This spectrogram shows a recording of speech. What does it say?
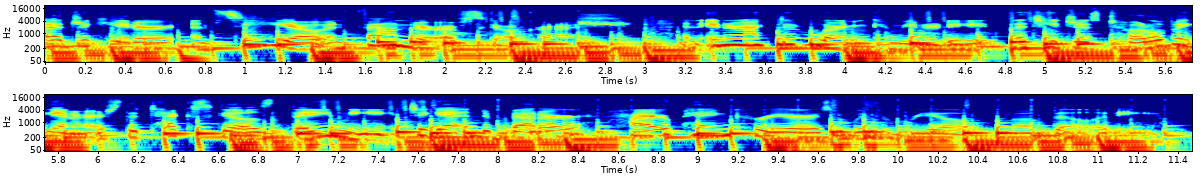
educator, and CEO and founder of Skill Crush, an interactive learning community that teaches total beginners the tech skills they need to get into better, higher paying careers with real mobility.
